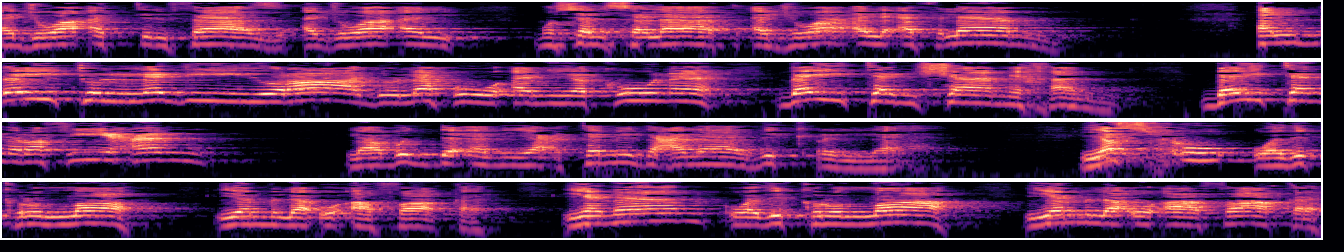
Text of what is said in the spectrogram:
أجواء التلفاز أجواء المسلسلات أجواء الأفلام. البيت الذي يراد له أن يكون بيتا شامخا بيتا رفيعا لا بد أن يعتمد على ذكر الله. يصحو وذكر الله يملأ آفاقه. ينام وذكر الله يملأ آفاقه.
